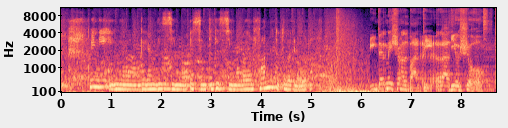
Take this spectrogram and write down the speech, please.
Quindi il mio grandissimo e sentitissimo vai al fan è tutto per loro. International Party Radio Show.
